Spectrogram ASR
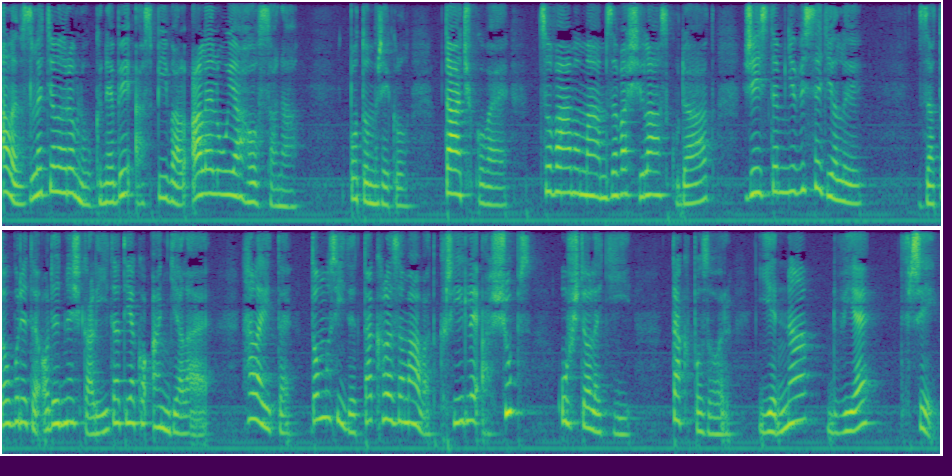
ale vzletěl rovnou k nebi a zpíval Aleluja Hosana. Potom řekl, ptáčkové, co vám mám za vaši lásku dát, že jste mě vyseděli? Za to budete ode dneška lítat jako andělé. Helejte, to musíte takhle zamávat křídly a šups, už to letí. Tak pozor, jedna, dvě, tři.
